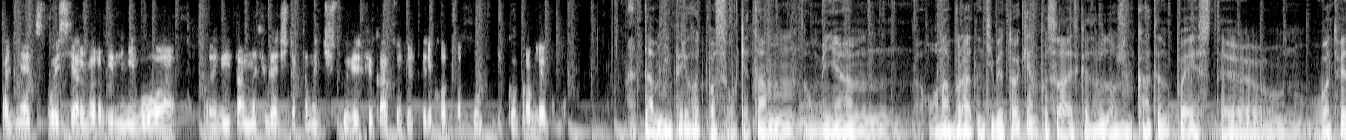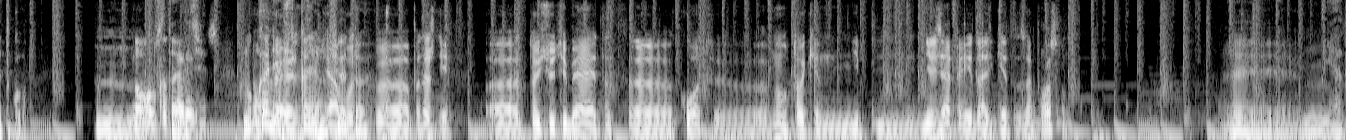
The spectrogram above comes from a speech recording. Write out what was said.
поднять свой сервер и на него и там нафигачить автоматическую верификацию, то есть переход по ссылке, никакой проблемы нет. Там не переход по ссылке, там у меня он обратно тебе токен посылает, который должен cut and paste э, ну, в ответку. Ну, какая разница? Ну, Ну, конечно, конечно. У тебя это- будет, э, подожди. Э, то есть у тебя этот э, код, э, ну, токен не- нельзя передать где-то запросом? Э, нет,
